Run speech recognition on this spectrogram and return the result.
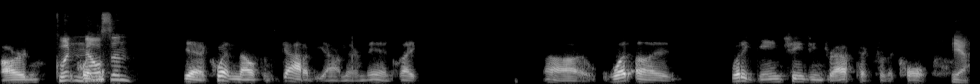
guard Quenton Nelson. Yeah, Quenton Nelson's got to be on there, man. Like, uh, what a what a game changing draft pick for the Colts. Yeah.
